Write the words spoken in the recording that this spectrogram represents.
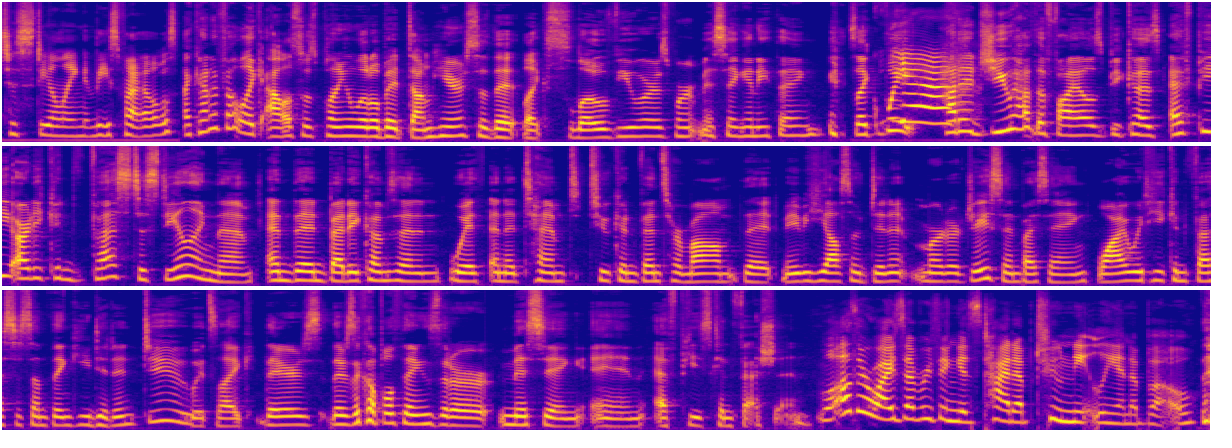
to stealing these files. I kind of felt like Alice was playing a little bit dumb here so that like slow viewers weren't missing anything. It's like, wait, Yeah. how did you have the files? Because FP already confessed to stealing them. And then Betty comes in with an attempt to convince her mom that maybe he also didn't murder Jason by saying, why would he confess to something he didn't do? It's like there's there's a couple things that are missing in FP's confession. well, otherwise, everything is tied up too neatly in a bow.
